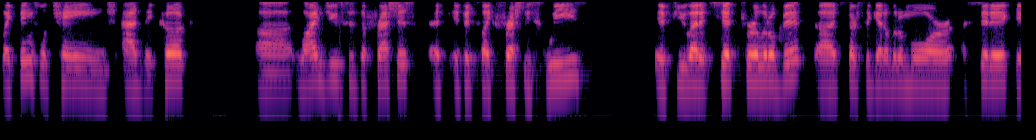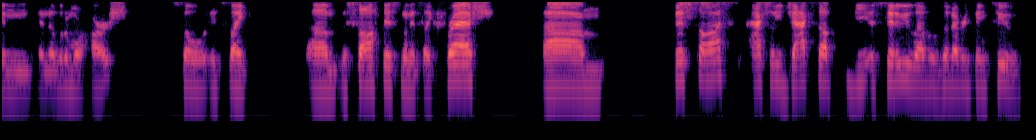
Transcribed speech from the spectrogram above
Like things will change as they cook. Uh, lime juice is the freshest if, it's like freshly squeezed. If you let it sit for a little bit, uh, it starts to get a little more acidic and, and a little more harsh. So it's like um, the softest when it's like fresh. Um, fish sauce actually jacks up the acidity levels of everything too,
